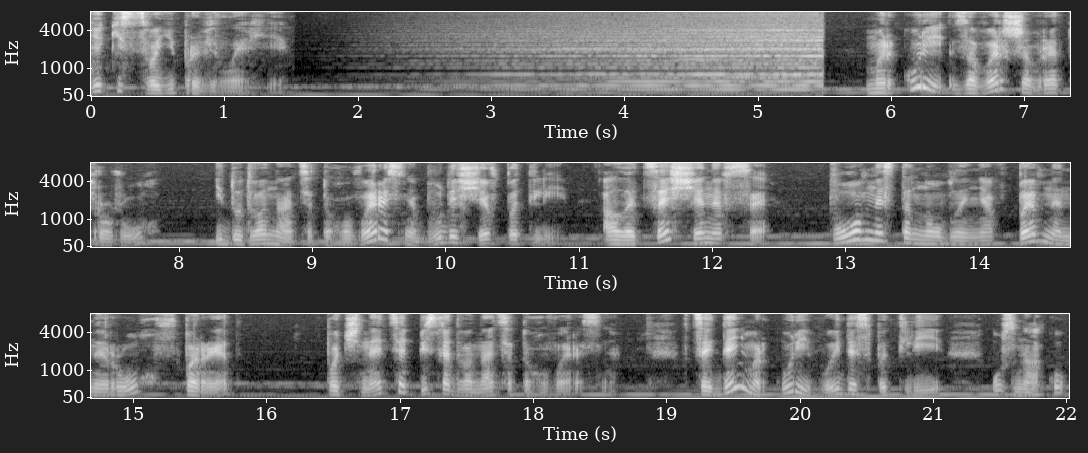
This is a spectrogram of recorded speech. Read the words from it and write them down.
якісь свої привілегії. Меркурій завершив ретро-рух і до 12 вересня буде ще в петлі. Але це ще не все. Повне становлення, впевнений рух вперед почнеться після 12 вересня. В цей день Меркурій вийде з петлі у знаку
